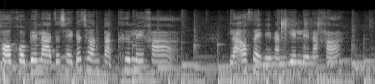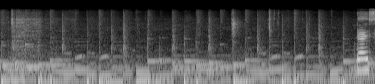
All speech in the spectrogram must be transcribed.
พอครบเวลาจะใช้กระชอนตักขึ้นเลยค่ะ แล้วเอาใส่ในน้ำเย็นเลยนะคะ ได้ใ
